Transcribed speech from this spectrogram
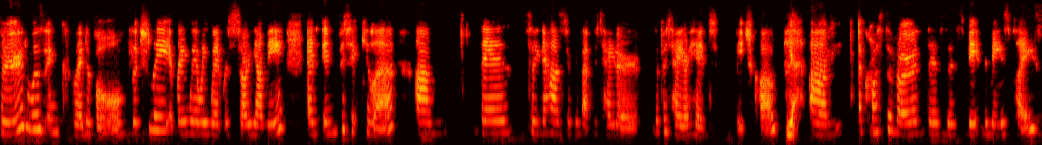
food was incredible. Literally everywhere we went was so yummy, and in particular, um, there's so you know how I was talking about potato, the Potato Head Beach Club. Yeah. Um, across the road, there's this Vietnamese place.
